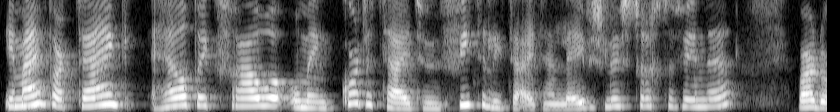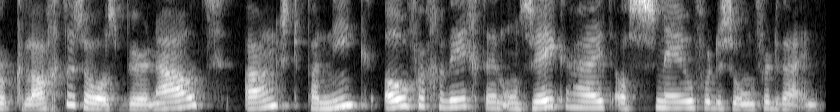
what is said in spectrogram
In mijn praktijk help ik vrouwen om in korte tijd hun vitaliteit en levenslust terug te vinden, waardoor klachten zoals burn-out, angst, paniek, overgewicht en onzekerheid als sneeuw voor de zon verdwijnen.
